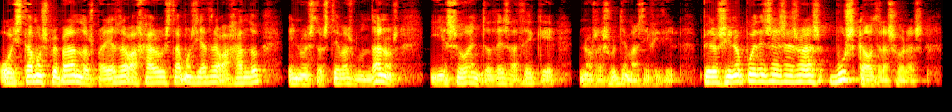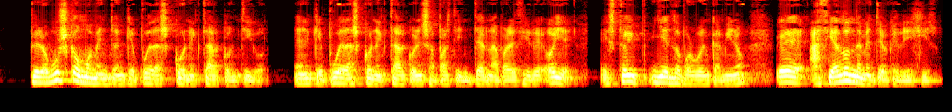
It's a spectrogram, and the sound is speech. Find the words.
o estamos preparándonos para ir a trabajar o estamos ya trabajando en nuestros temas mundanos. Y eso entonces hace que nos resulte más difícil. Pero si no puedes a esas horas, busca otras horas pero busca un momento en que puedas conectar contigo, en el que puedas conectar con esa parte interna para decirle, oye, estoy yendo por buen camino, eh, ¿hacia dónde me tengo que dirigir?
